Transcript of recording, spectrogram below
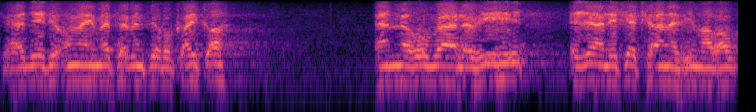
في حديث أميمة بنت رقيقة أنه بال فيه ذلك كان في مرض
